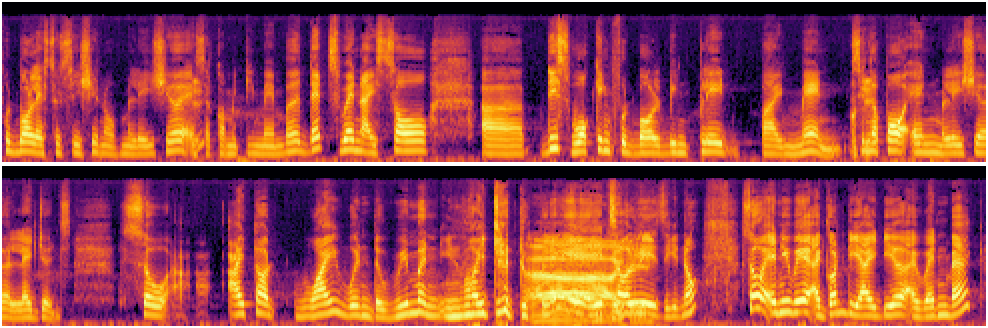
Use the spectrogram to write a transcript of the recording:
Football Association of Malaysia as a committee member. That's when I saw uh, this walking football being played by men, Okay. Singapore and Malaysia legends. So I, I thought, why weren't the women invited to play? Ah, it's okay. always, you know. So anyway, I got the idea. I went back.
